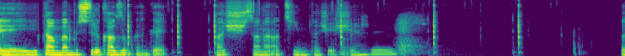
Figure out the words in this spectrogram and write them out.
Ee, tamam ben bir sürü kazdım kanka. Taş sana atayım taş eşya. Okey. Ee,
